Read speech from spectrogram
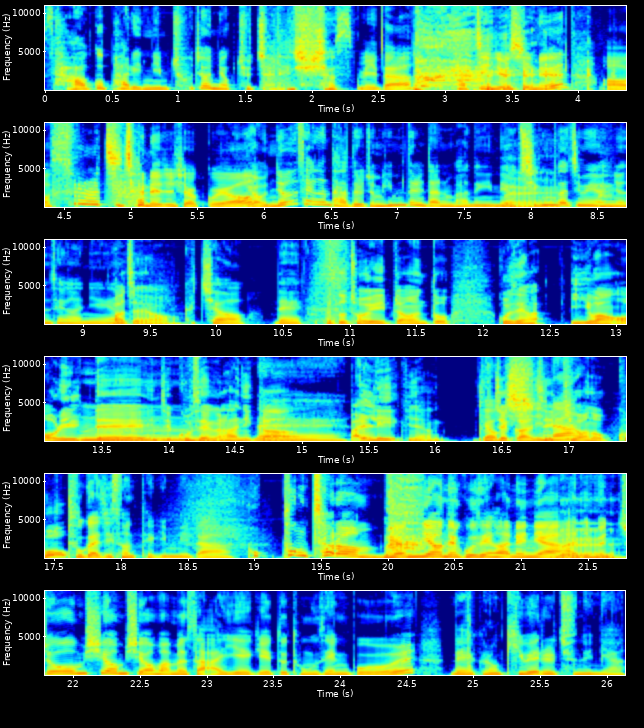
4982님 초저녁 추천해 주셨습니다. 박진효 씨는 어, 술을 추천해 주셨고요. 연년생은 다들 좀 힘들다는 반응이네요. 네. 지금 가지면 연년생 아니에요? 맞아요. 그쵸? 네. 또 저희 입장은 또 고생 이왕 어릴 때 음, 이제 고생을 하니까 네. 빨리 그냥 둘째까지 역시나 키워놓고 두 가지 선택입니다. 폭 풍처럼 몇 년을 고생하느냐 네. 아니면 좀 쉬엄쉬엄 하면서 아이에게도 동생 볼 네, 그런 기회를 주느냐.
